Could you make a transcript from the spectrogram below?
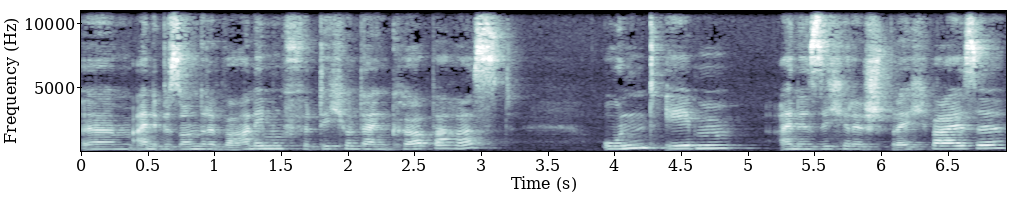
ähm, eine besondere Wahrnehmung für dich und deinen Körper hast und eben eine sichere Sprechweise,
